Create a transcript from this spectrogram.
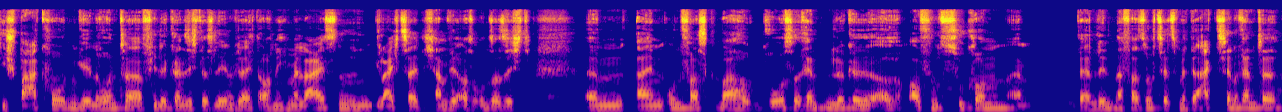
die Sparquoten gehen runter, viele können sich das Leben vielleicht auch nicht mehr leisten. Gleichzeitig haben wir aus unserer Sicht ähm, eine unfassbar große Rentenlücke äh, auf uns zukommen. Ähm, der Lindner versucht es jetzt mit der Aktienrente.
